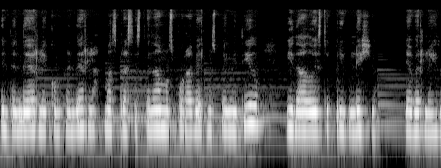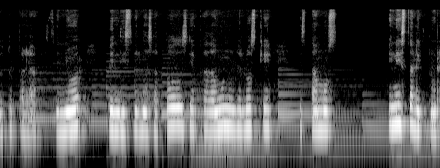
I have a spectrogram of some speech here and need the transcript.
entenderla y comprenderla, más gracias te damos por habernos permitido y dado este privilegio de haber leído tu palabra. Señor, bendícenos a todos y a cada uno de los que estamos en esta lectura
